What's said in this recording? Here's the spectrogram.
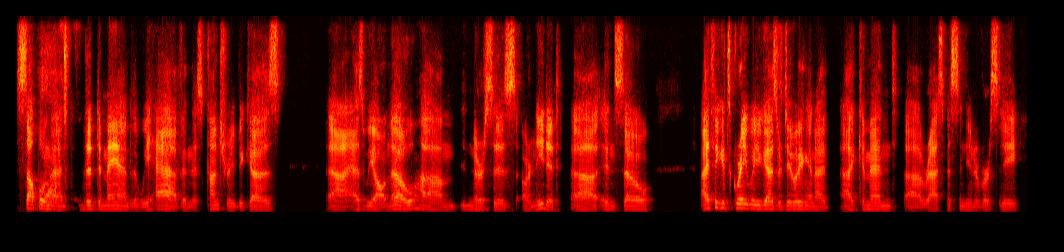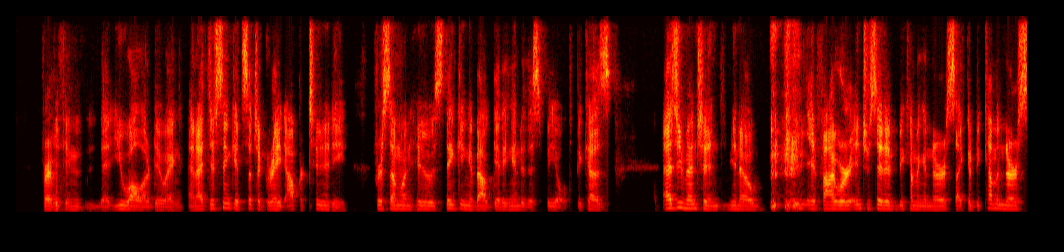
supplement yes. the demand that we have in this country because uh, as we all know um, nurses are needed. Uh, and so i think it's great what you guys are doing and i, I commend uh, rasmussen university for everything that you all are doing. And i just think it's such a great opportunity for someone who's thinking about getting into this field because as you mentioned you know if i were interested in becoming a nurse i could become a nurse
